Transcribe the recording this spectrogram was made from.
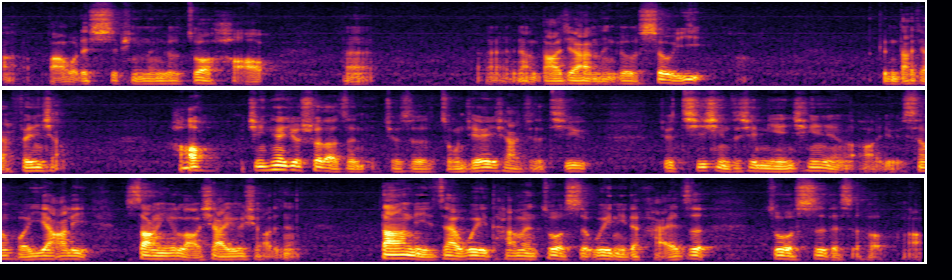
啊，把我的视频能够做好，嗯嗯，让大家能够受益，跟大家分享。好，今天就说到这里，就是总结一下，就是提就提醒这些年轻人啊，有生活压力，上有老下有小的人，当你在为他们做事，为你的孩子做事的时候啊，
